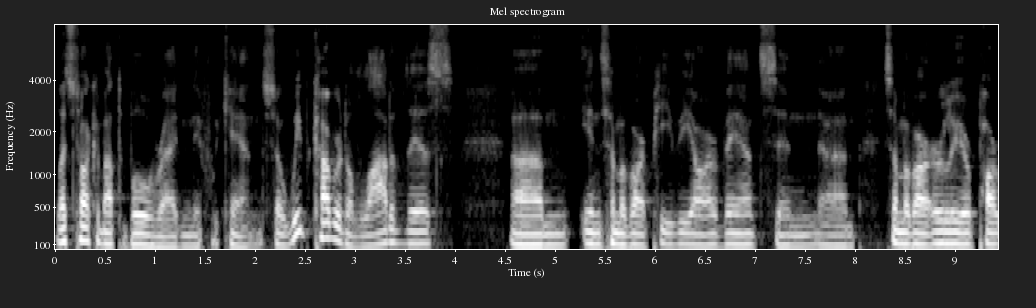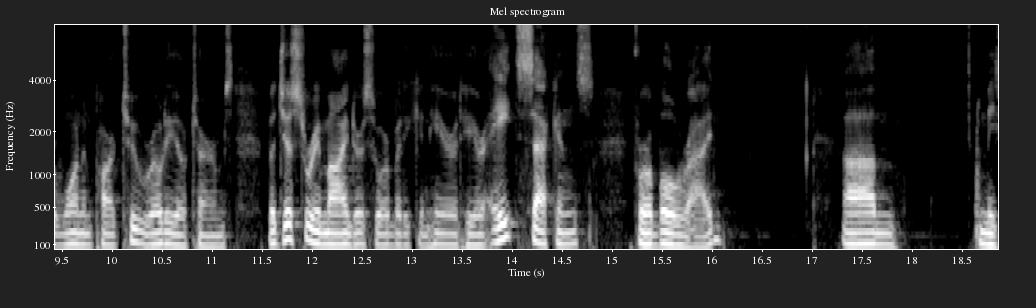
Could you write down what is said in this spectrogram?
let's talk about the bull riding if we can. So we've covered a lot of this um, in some of our PBR events and um, some of our earlier part one and part two rodeo terms. But just a reminder so everybody can hear it here eight seconds for a bull ride. Um, let me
